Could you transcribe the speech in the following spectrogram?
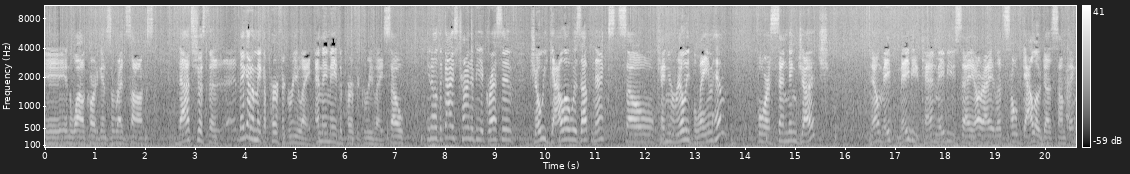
in the wild card against the Red Sox. That's just a. They got to make a perfect relay, and they made the perfect relay. So, you know, the guy's trying to be aggressive. Joey Gallo is up next, so can you really blame him? for sending Judge. You know, maybe maybe you can. Maybe you say, all right, let's hope Gallo does something.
